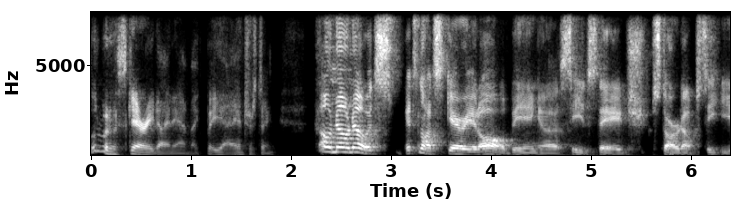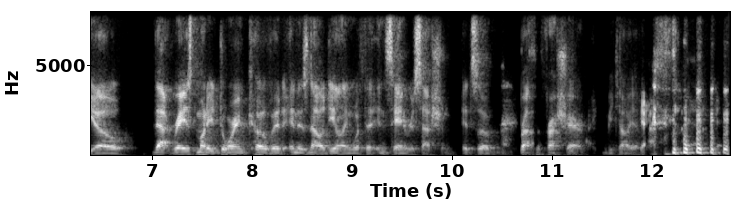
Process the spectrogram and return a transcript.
little bit of a scary dynamic, but yeah, interesting. Oh no, no, it's it's not scary at all being a seed stage startup CEO that raised money during COVID and is now dealing with an insane recession. It's a breath of fresh air, let me tell you. Yeah. yeah.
